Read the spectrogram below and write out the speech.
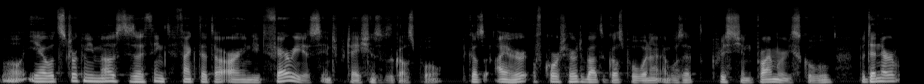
Well, yeah, what struck me most is I think the fact that there are indeed various interpretations of the gospel because I heard, of course, heard about the gospel when I was at Christian primary school, but then there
